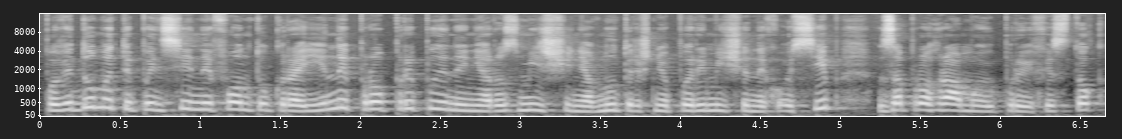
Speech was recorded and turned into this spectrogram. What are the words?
повідомити Пенсійний фонд України про припинення розміщення внутрішньопереміщених осіб за програмою прихисток.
